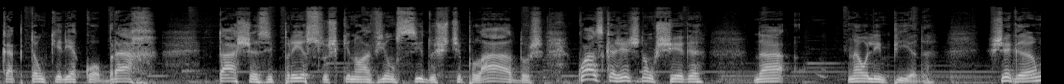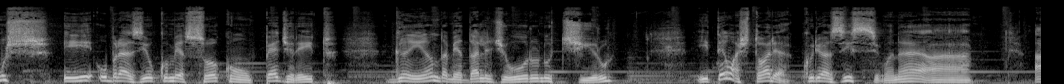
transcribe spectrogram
capitão queria cobrar taxas e preços que não haviam sido estipulados. Quase que a gente não chega na, na Olimpíada. Chegamos e o Brasil começou com o pé direito, ganhando a medalha de ouro no tiro. E tem uma história curiosíssima, né? A, a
